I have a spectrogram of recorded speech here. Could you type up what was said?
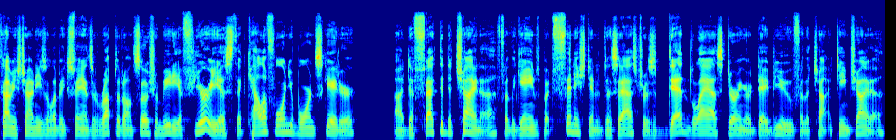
Communist Chinese Olympics fans erupted on social media, furious that California born skater uh, defected to China for the games, but finished in a disastrous dead last during her debut for the Chi- Team China.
